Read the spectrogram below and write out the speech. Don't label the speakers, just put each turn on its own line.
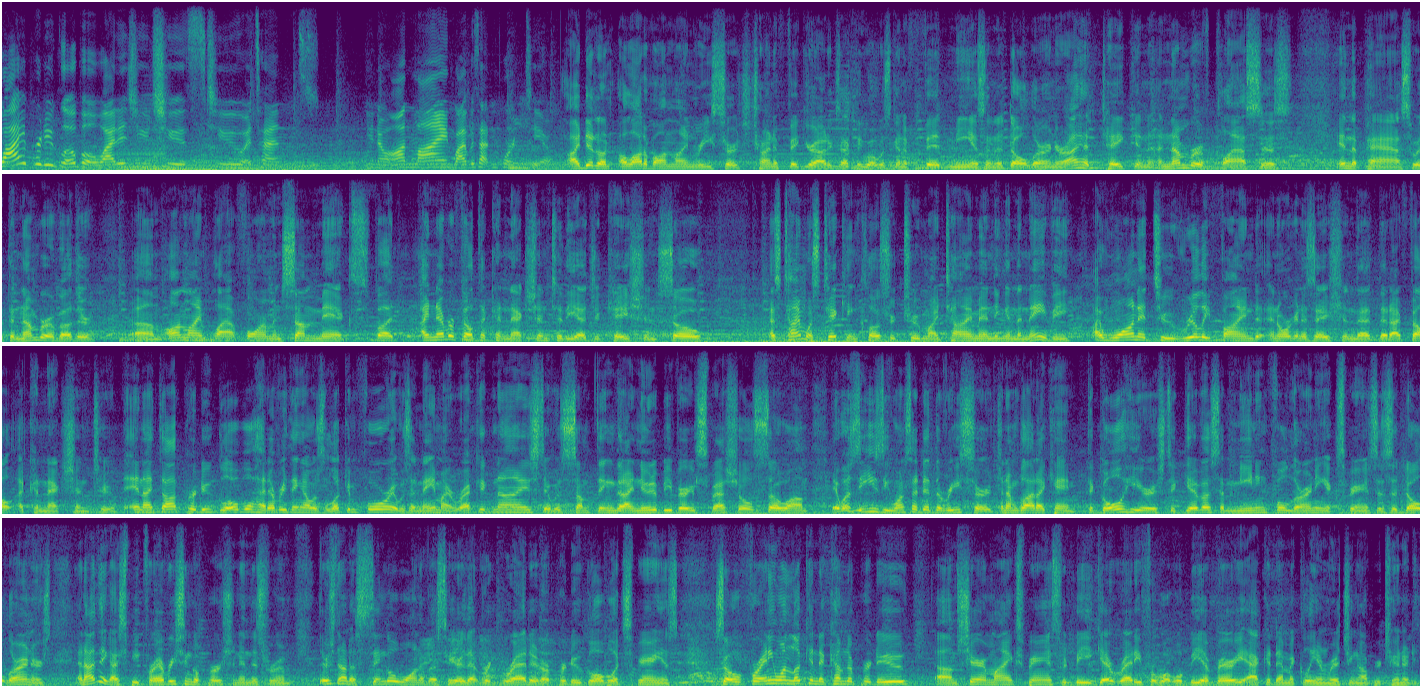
Why Purdue Global? Why did you choose to attend you know, online? Why was that important to you?
I did a, a, lot of online research trying to figure out exactly what was going to fit me as an adult learner. I had taken a number of classes in the past with a number of other um, online platform and some mix, but I never felt a connection to the education. So as time was ticking closer to my time ending in the Navy, I wanted to really find an organization that, that I felt a connection to. And I thought Purdue Global had everything I was looking for. It was a name I recognized. It was something that I knew to be very special. So um, it was easy once I did the research, and I'm glad I came. The goal here is to give us a meaningful learning experience as adult learners. And I think I speak for every single person in this room. There's not a single one of us here that regretted our Purdue Global experience. So for anyone looking to come to Purdue, um, sharing my experience would be get ready for what will be a very academically enriching opportunity.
